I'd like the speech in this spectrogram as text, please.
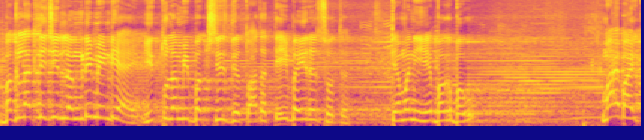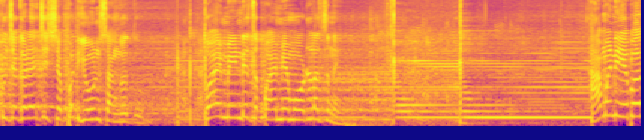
बगलातली जी लंगडी मेंढी आहे ही तुला मी बक्षीस देतो. आता तेही बहिरच होतं. त्या म्हणे हे बघ भाऊ माय बायकोच्या गळ्याची शपथ घेऊन सांगतो तो. आहे मेंढीचा पाय मी मोडलाच नाही. हा म्हणे हे बघ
